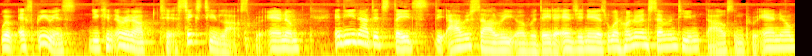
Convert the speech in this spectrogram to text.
With experience, you can earn up to 16 lakhs per annum. In the United States, the average salary of a data engineer is 117,000 per annum,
